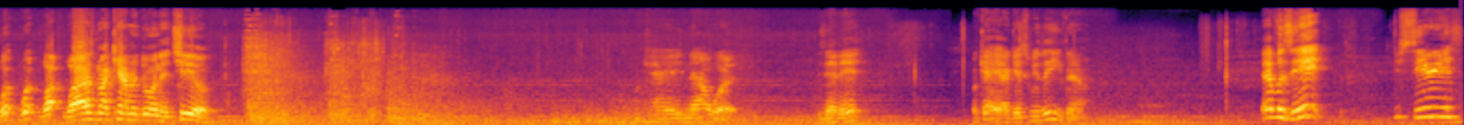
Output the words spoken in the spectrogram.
What, what, what, why is my camera doing it? Chill. Okay, now what? Is that it? Okay, I guess we leave now. That was it? You serious?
